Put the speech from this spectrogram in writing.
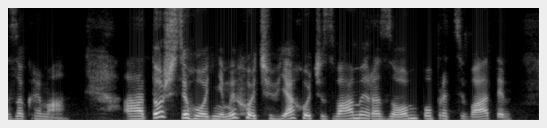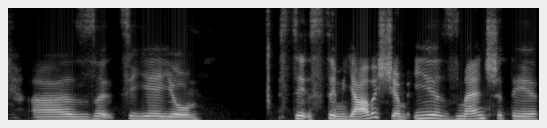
зокрема. Тож сьогодні ми хочу, я хочу з вами разом попрацювати з цією. з цим явищем і зменшити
